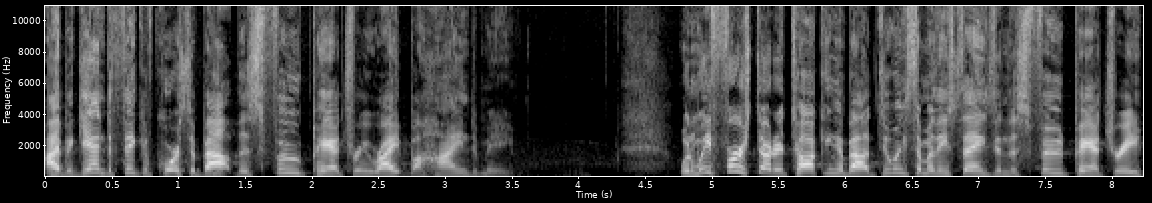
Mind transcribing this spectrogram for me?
I began to think, of course, about this food pantry right behind me. When we first started talking about doing some of these things in this food pantry,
